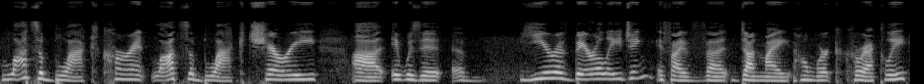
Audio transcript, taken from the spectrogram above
lots of black currant, lots of black cherry. Uh, it was a, a year of barrel aging, if I've uh, done my homework correctly,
